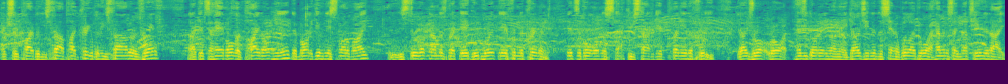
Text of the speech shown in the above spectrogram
actually played with his father, played cricket with his father as well. Uh, gets a handball, they played on here, they might have given their spot away. He's still got numbers back there, good work there from the McCrimmon. Gets the ball on the stack, who's starting to get plenty of the footy. Goes right, right, has he got anyone there? Goes into the centre, Will O'Dwyer, haven't seen much in today.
